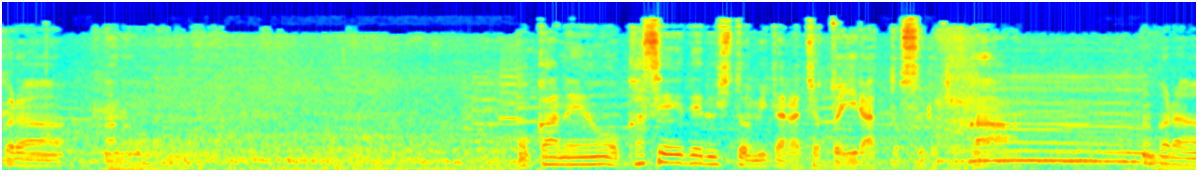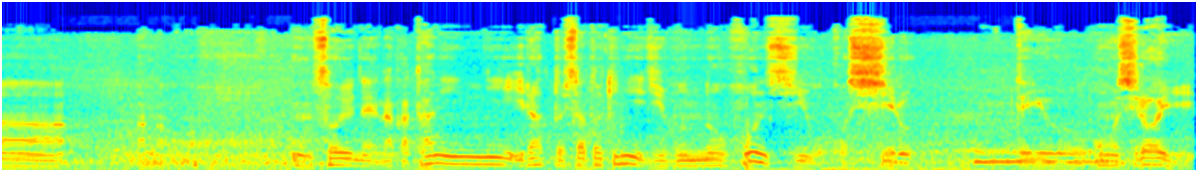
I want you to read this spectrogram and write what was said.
からあのお金を稼いでる人を見たらちょっとイラッとするとか、うん。だからあの、うん、そういうねなんか他人にイラッとした時に自分の本心をこう知るっていう面白い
